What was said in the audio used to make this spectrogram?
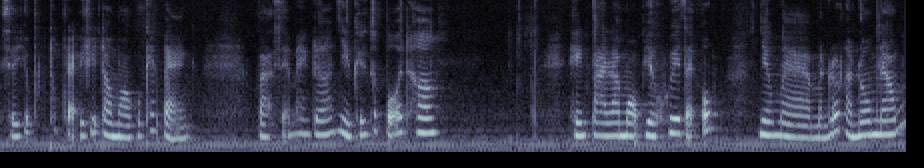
sẽ giúp thúc đẩy trí tò mò của các bạn và sẽ mang đến nhiều kiến thức bổ ích hơn. Hiện tại là một giờ khuya tại Úc, Nhưng mà mình rất là nôn nóng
